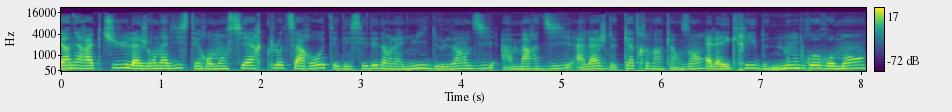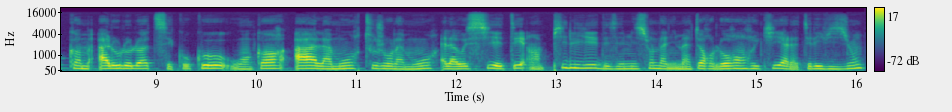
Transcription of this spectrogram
Dernière actu, la journaliste et romancière Claude Sarraute est décédée dans la nuit de lundi à mardi à l'âge de 95 ans. Elle a écrit de nombreux romans comme Allô Lolotte, c'est Coco ou encore À l'amour, toujours l'amour. Elle a aussi été un pilier des émissions de l'animateur Laurent Ruquier à la télévision,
